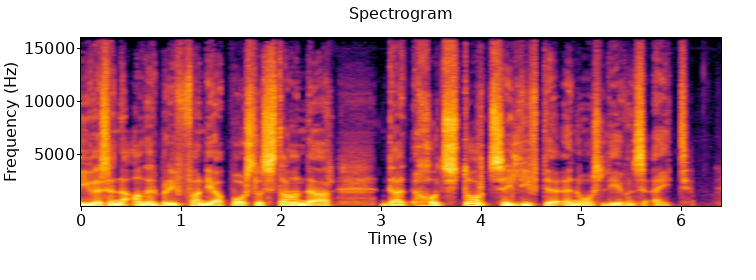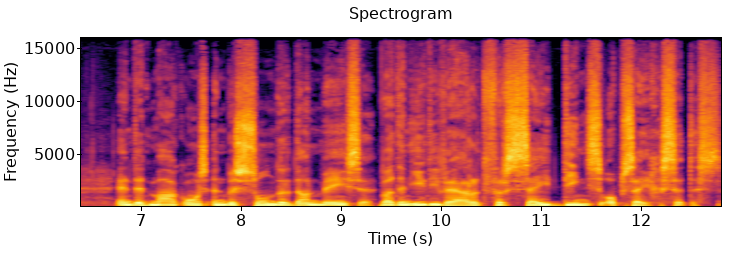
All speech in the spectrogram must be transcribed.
Iewers in 'n ander brief van die apostel staan daar dat God stort sy liefde in ons lewens uit. En dit maak ons in besonder dan mense wat in hierdie wêreld vir sy diens op sy gesit is.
